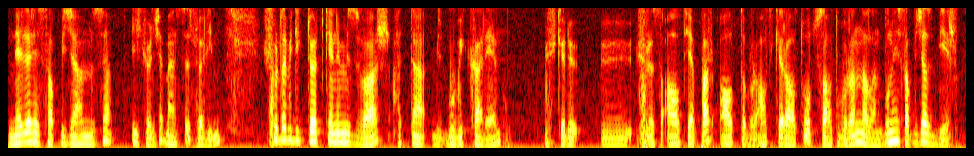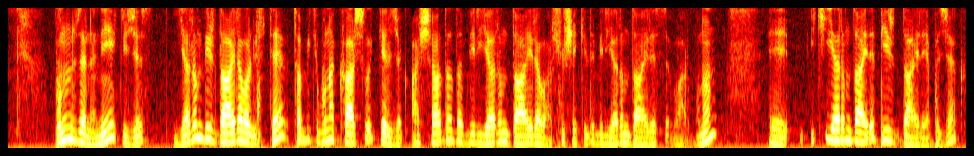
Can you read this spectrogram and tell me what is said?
neler hesaplayacağımızı ilk önce ben size söyleyeyim. Şurada bir dikdörtgenimiz var. Hatta bu bir kare. 3 kere e, şurası 6 yapar. 6 da bura. 6 kere 6 36 buranın alanı. Bunu hesaplayacağız 1. Bunun üzerine ne ekleyeceğiz? Yarım bir daire var üstte. Tabii ki buna karşılık gelecek. Aşağıda da bir yarım daire var. Şu şekilde bir yarım dairesi var bunun. E, iki yarım daire bir daire yapacak.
